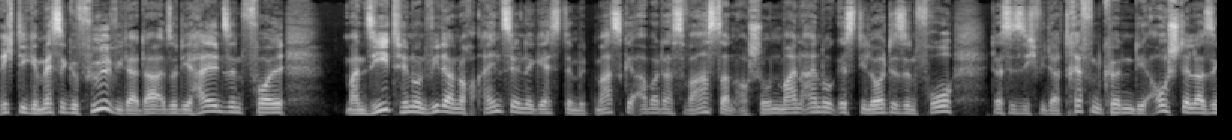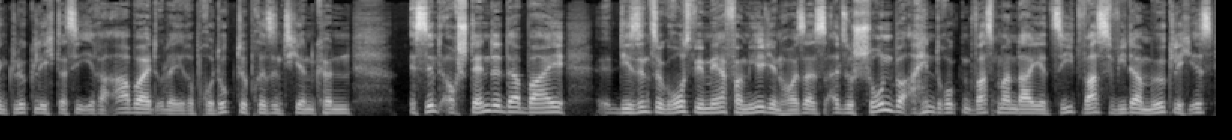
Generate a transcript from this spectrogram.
richtige Messegefühl wieder da. Also die Hallen sind voll, man sieht hin und wieder noch einzelne Gäste mit Maske, aber das war's dann auch schon. Mein Eindruck ist, die Leute sind froh, dass sie sich wieder treffen können. Die Aussteller sind glücklich, dass sie ihre Arbeit oder ihre Produkte präsentieren können. Es sind auch Stände dabei, die sind so groß wie mehr Familienhäuser. Es ist also schon beeindruckend, was man da jetzt sieht, was wieder möglich ist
